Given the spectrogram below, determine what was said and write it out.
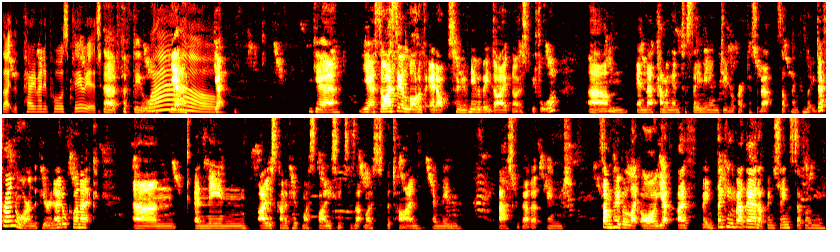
like the perimenopause period. The fifty or wow. yeah, yeah, yeah, yeah. So I see a lot of adults who've never been diagnosed before, um, and they're coming in to see me in general practice about something completely different, or in the perinatal clinic. Um, and then I just kind of have my spidey senses up most of the time, and then ask about it. And some people are like, "Oh, yeah, I've been thinking about that. I've been seeing stuff on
